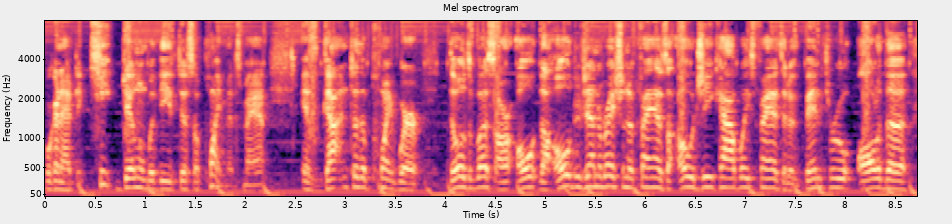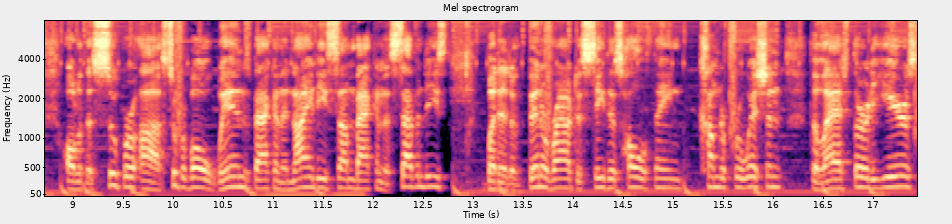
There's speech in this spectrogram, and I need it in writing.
we're going to have to keep dealing with these disappointments, man. It's gotten to the point where those of us are old, the older generation of fans, the OG Cowboys fans that have been through all of the all of the Super uh, Super Bowl wins back in the 90s, some back in the 70s, but that have been around to see this whole thing come to fruition the last 30 years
